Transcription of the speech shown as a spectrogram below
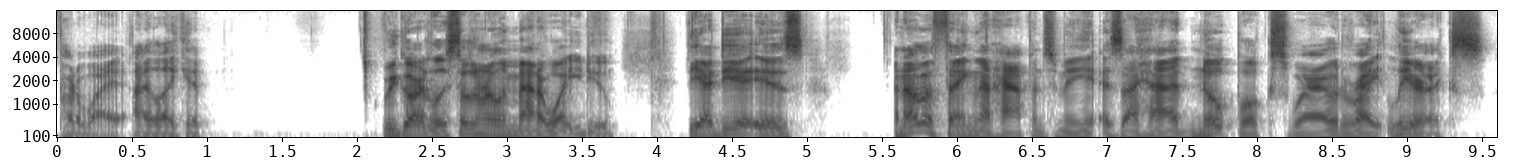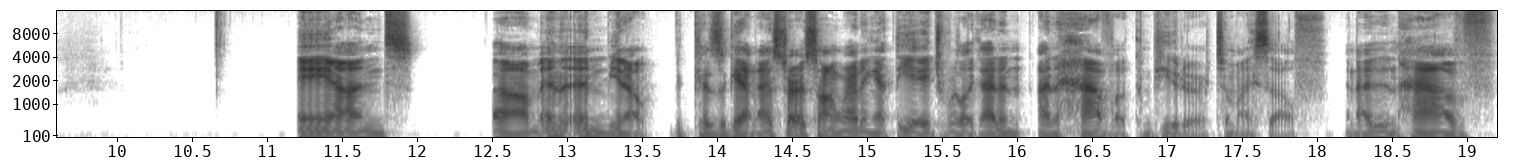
part of why I like it. Regardless, doesn't really matter what you do. The idea is another thing that happened to me is I had notebooks where I would write lyrics and um and and you know because again i started songwriting at the age where like i didn't i didn't have a computer to myself and i didn't have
